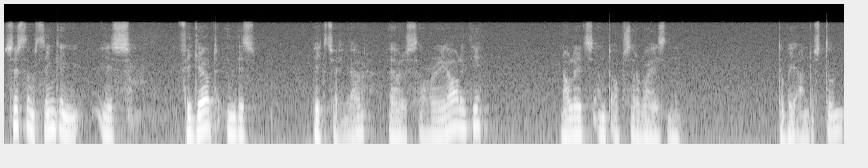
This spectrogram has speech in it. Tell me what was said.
systems thinking is figured in this picture here. There is reality, knowledge and observation to be understood.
